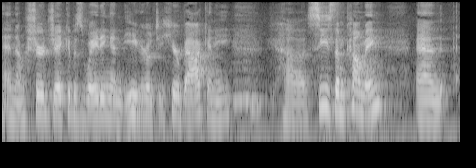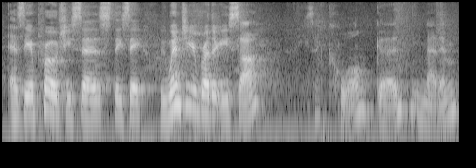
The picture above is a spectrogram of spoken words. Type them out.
And I'm sure Jacob is waiting and eager to hear back, and he uh, sees them coming. And as they approach, he says, "They say, we went to your brother Esau." He's like, "Cool, good, we met him.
